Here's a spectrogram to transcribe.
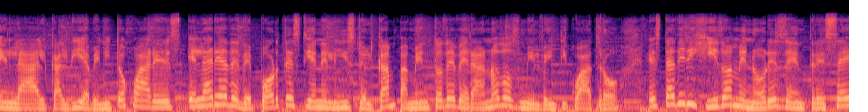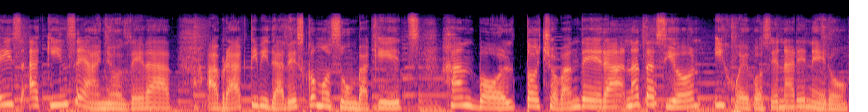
En la alcaldía Benito Juárez, el área de deportes tiene listo el campamento de verano 2024. Está dirigido a menores de entre 6 a 15 años de edad. Habrá actividades como Zumba Kids, handball, tocho bandera, natación y juegos en arenero.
